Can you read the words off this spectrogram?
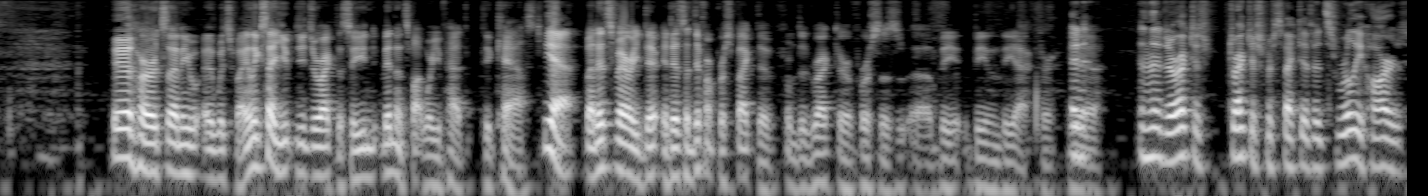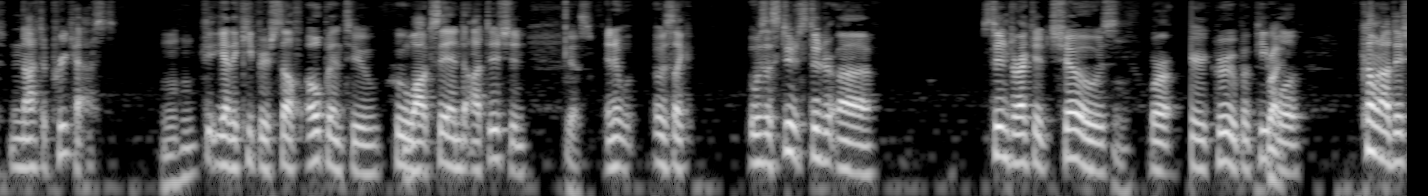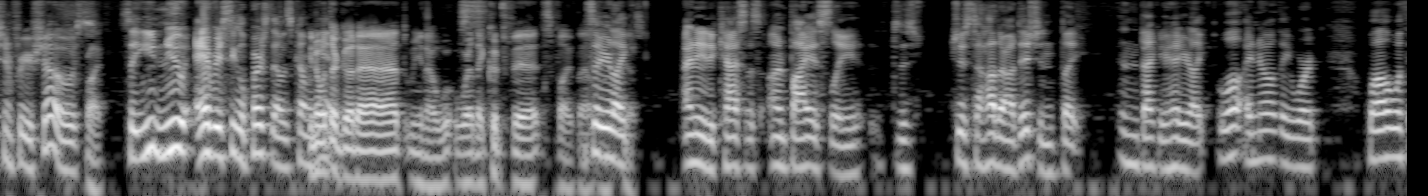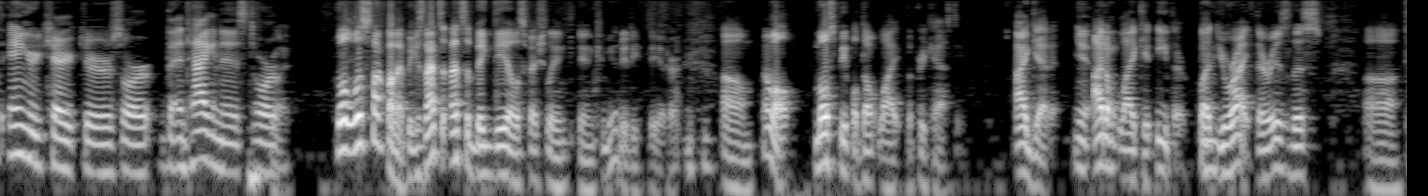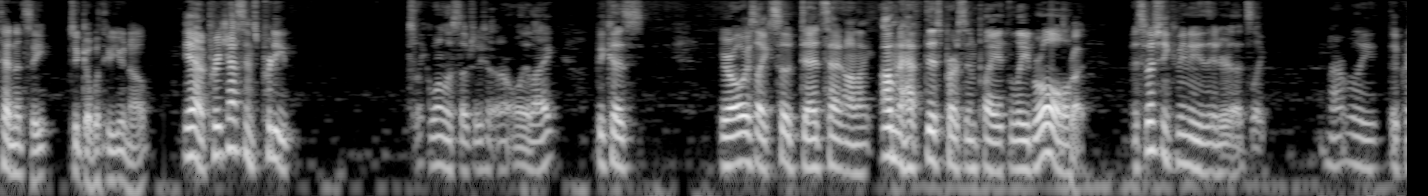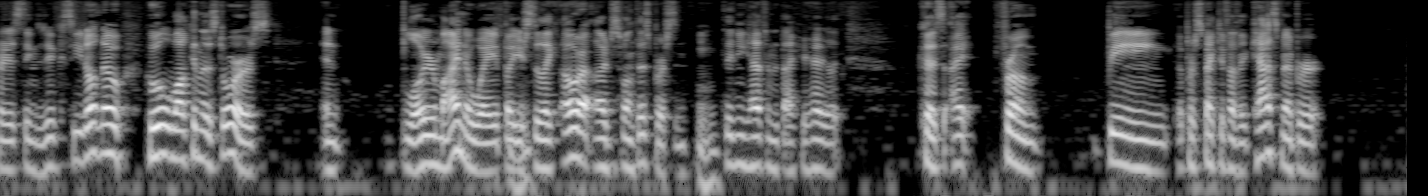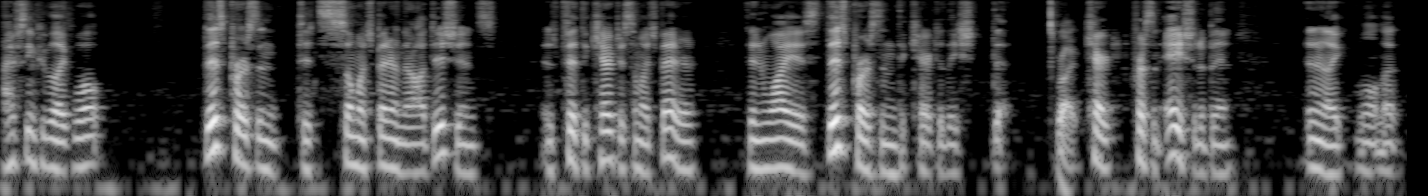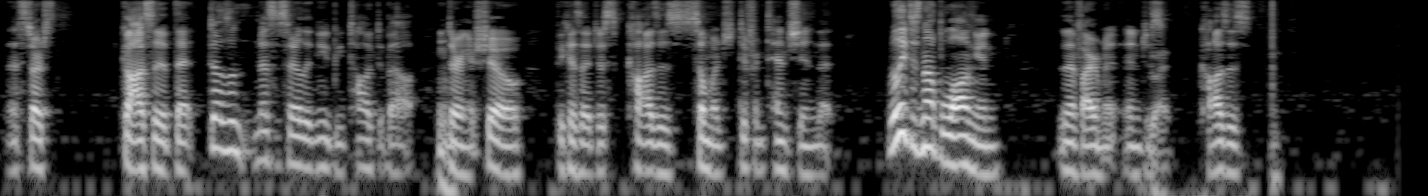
It hurts any which way. Like I said, you, you directed, so you've been in a spot where you've had to cast, yeah. but it's very di- it is a different perspective from the director versus uh, be, being the actor. And- yeah. In the director's director's perspective, it's really hard not to precast. hmm You got to keep yourself open to who Mhm. walks in to audition. Yes. and it it was like it was a student student uh student directed shows Mm. where your group of people come and audition for your shows. Right. So you knew every single person that was coming. You know what in. they're good at, you know, where they could fit, stuff like that. So you're like- Yes. I need to cast this unbiasedly, just just to how they're auditioned. But in the back of your head, you're like, well, I know they work well with angry characters or the antagonist or Right. Well, let's talk about that because that's that's a big deal, especially in, in community theater. Mm-hmm. Um, well, most people don't like the precasting. I get it. Yeah. I don't like it either. But Mhm. you're right. There is this uh, tendency to go with who you know. yeah, precasting's pretty. It's like one of those subjects I don't really like because you're always like so dead set on like I'm gonna have this person play the lead role, Right. Especially in community theater, that's like not really the greatest thing to do because you don't know who will walk in those doors and blow your mind away, but you're Mhm. still like, oh, I I just want this person. Mhm. Then you have in the back of your head like, because I from being a perspective of a cast member, I've seen people like, well, this person did so much better in their auditions and fit the character so much better. Then why is this person the character they sh- the Right. character person A should have been? And they're like, well, that, that starts gossip that doesn't necessarily need to be talked about Mhm. during a show because that just causes so much different tension that really does not belong in the environment and just Right. causes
